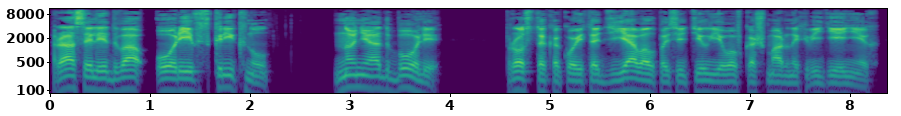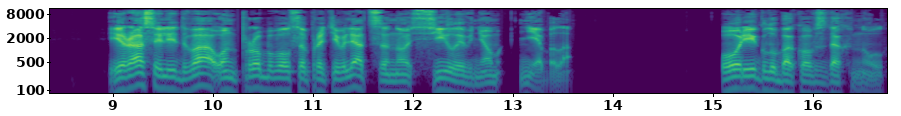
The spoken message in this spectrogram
Раз или два Ори вскрикнул, но не от боли. Просто какой-то дьявол посетил его в кошмарных видениях. И раз или два он пробовал сопротивляться, но силы в нем не было. Ори глубоко вздохнул.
